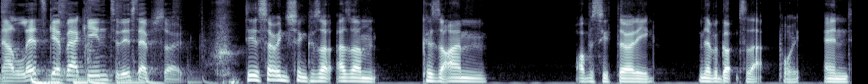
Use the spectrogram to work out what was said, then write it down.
now let's get back into this episode. It's so interesting because as I'm, because I'm obviously 30, never got to that point, and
